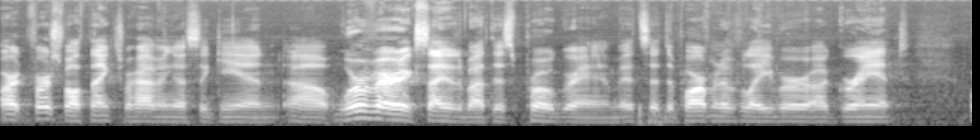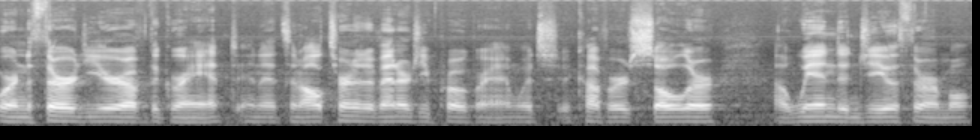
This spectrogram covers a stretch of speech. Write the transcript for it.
Art, first of all, thanks for having us again. Uh, we're very excited about this program. It's a Department of Labor grant. We're in the third year of the grant, and it's an alternative energy program which covers solar, uh, wind, and geothermal.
